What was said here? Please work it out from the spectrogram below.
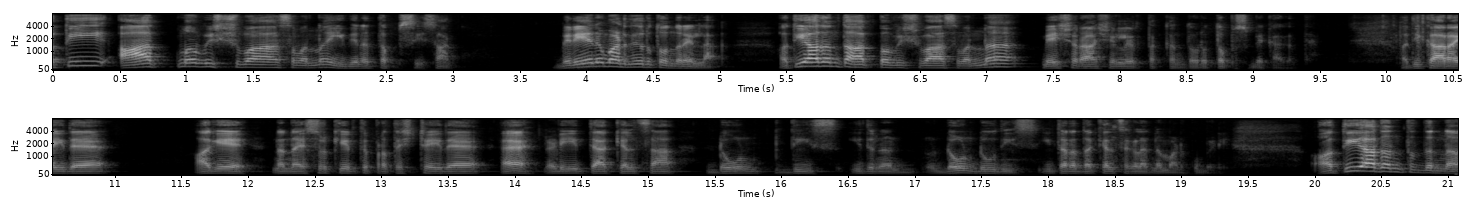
ಅತಿ ಆತ್ಮವಿಶ್ವಾಸವನ್ನು ಈ ದಿನ ತಪ್ಪಿಸಿ, ಸಾಕು. ಬೇರೆ ಏನು ಮಾಡದಿದ್ರೂ ತೊಂದರೆ ಇಲ್ಲ. ಅತಿಯಾದಂಥ ಆತ್ಮವಿಶ್ವಾಸವನ್ನು ಮೇಷರಾಶಿಯಲ್ಲಿರ್ತಕ್ಕಂಥವ್ರು ತಪ್ಪಿಸ್ಬೇಕಾಗತ್ತೆ. ಅಧಿಕಾರ ಇದೆ, ಹಾಗೆ ನನ್ನ ಹೆಸರು ಕೀರ್ತಿ ಪ್ರತಿಷ್ಠೆ ಇದೆ ಏ ನಡೆಯುತ್ತೆ ಆ ಕೆಲಸ ಡೋಂಟ್ ದೀಸ್ ಇದನ್ನು ಡೋಂಟ್ ಡೂ ದೀಸ್ ಈ ಥರದ ಕೆಲಸಗಳನ್ನು ಮಾಡ್ಕೋಬೇಡಿ. ಅತಿಯಾದಂಥದ್ದನ್ನು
